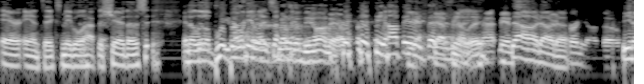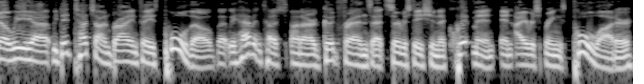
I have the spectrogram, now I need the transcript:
air antics. Maybe we'll have to share those in a little blooper reel. It's better than the on air. the off air yeah, is better definitely. than the No, no, no. On, you know, we uh, we did touch on Brian Fay's pool though, but we haven't touched on our good friends at Service Station Equipment and Iris Springs Pool Water.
